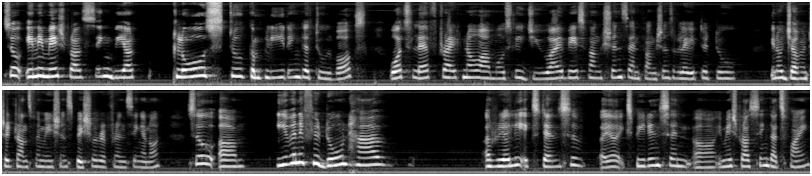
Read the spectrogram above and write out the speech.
So in image processing, we are close to completing the toolbox. What's left right now are mostly GUI-based functions and functions related to, you know, geometric transformation, spatial referencing, and all. So um, even if you don't have a really extensive uh, experience in uh, image processing, that's fine.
